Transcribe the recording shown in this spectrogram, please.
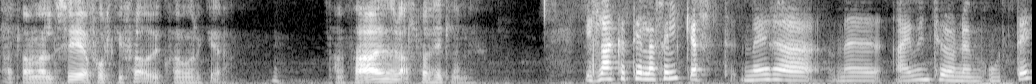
Allavega að segja fólki frá því hvað þeir voru að gera. Þannig að það hefur alltaf heillað mig. Ég hlakka til að fylgjast meira með ævintjörunum úti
